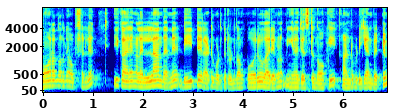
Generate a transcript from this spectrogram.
മോർ എന്ന് പറഞ്ഞ ഓപ്ഷനിൽ ഈ കാര്യങ്ങളെല്ലാം തന്നെ ഡീറ്റെയിൽ ആയിട്ട് കൊടുത്തിട്ടുണ്ട്. നമുക്ക് ഓരോ കാര്യങ്ങളും ഇങ്ങനെ ജസ്റ്റ് നോക്കി കണ്ടുപിടിക്കാൻ പറ്റും.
